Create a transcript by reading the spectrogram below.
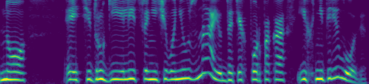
Но эти другие лица ничего не узнают до тех пор, пока их не переловят.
